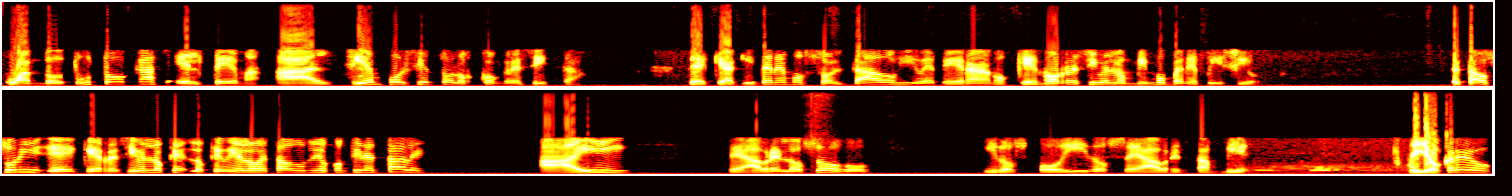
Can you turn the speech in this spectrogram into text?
Cuando tú tocas el tema al 100% de los congresistas, de que aquí tenemos soldados y veteranos que no reciben los mismos beneficios de Estados Unidos, eh, que reciben los que, los que viven en los Estados Unidos continentales, ahí se abren los ojos y los oídos se abren también. Y yo creo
